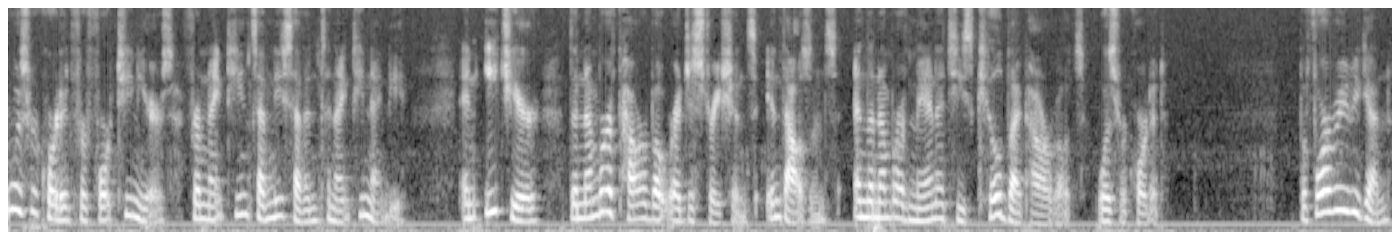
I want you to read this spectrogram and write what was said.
was recorded for 14 years, from 1977 to 1990, and each year the number of powerboat registrations in thousands and the number of manatees killed by powerboats was recorded. Before we begin,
